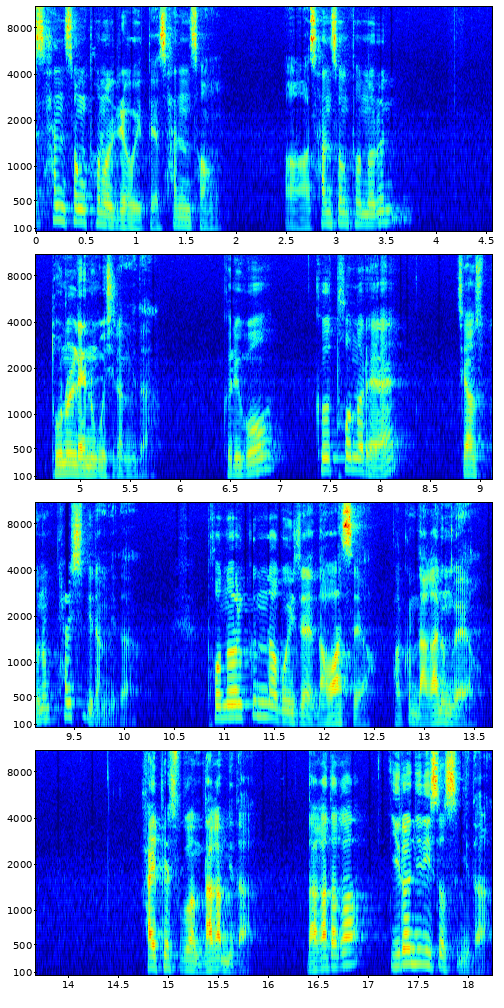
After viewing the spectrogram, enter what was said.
산성터널이라고 있대요. 산성. 어, 산성터널은 돈을 내는 곳이랍니다. 그리고 그 터널의 제한 속도는 80이랍니다. 터널 끝나고 이제 나왔어요. 밖으로 나가는 거예요. 하이패스 구간 나갑니다. 나가다가 이런 일이 있었습니다.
